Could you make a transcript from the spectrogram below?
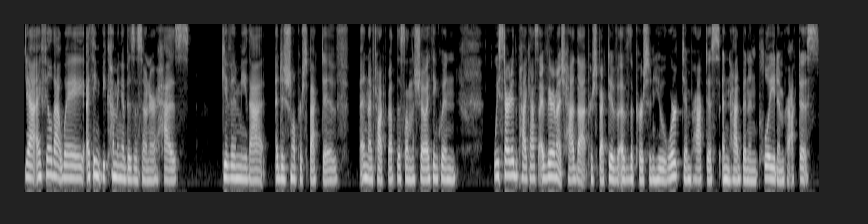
Yeah, I feel that way. I think becoming a business owner has given me that additional perspective. And I've talked about this on the show. I think when we started the podcast, I very much had that perspective of the person who worked in practice and had been employed in practice.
